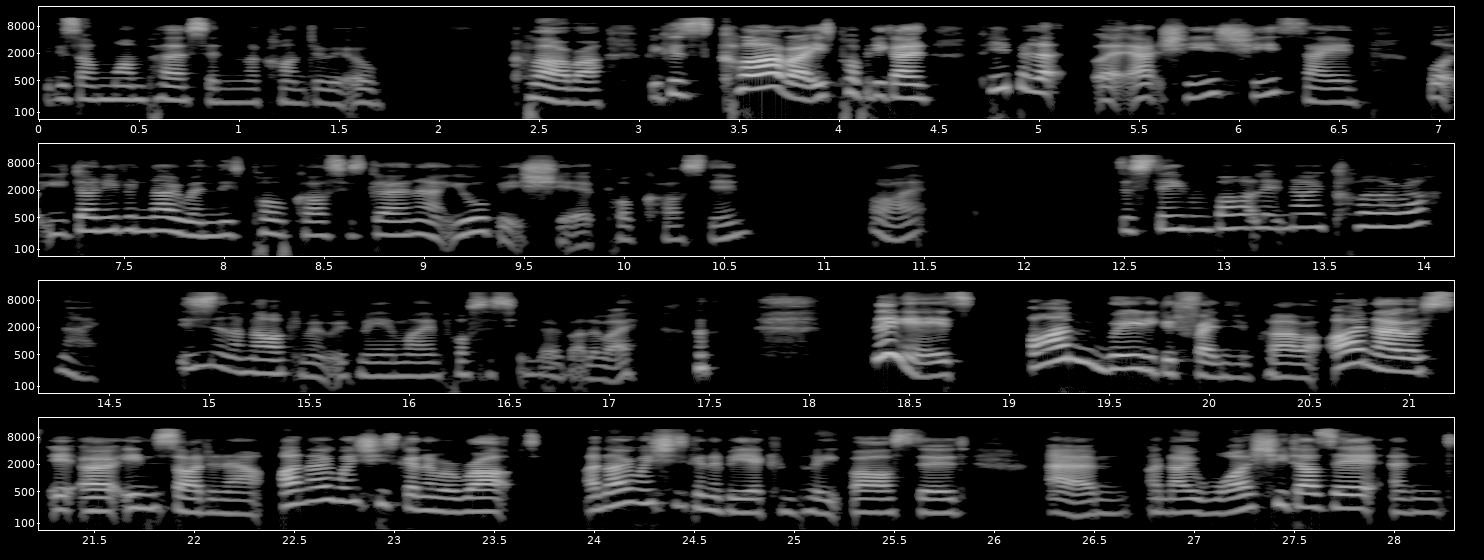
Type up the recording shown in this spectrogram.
because I'm one person and I can't do it all. Clara, because Clara is probably going, people are actually, she's saying, What, you don't even know when this podcast is going out? You're a bit shit at podcasting. All right. Does Steven Bartlett know Clara? No. This isn't an argument with me and my imposter syndrome, by the way. Thing is, I'm really good friends with Clara. I know it uh, inside and out. I know when she's going to erupt. I know when she's going to be a complete bastard. Um, I know why she does it, and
